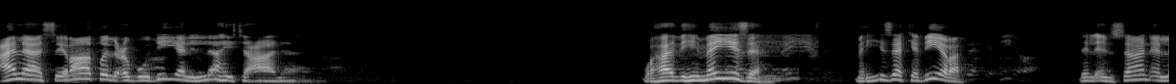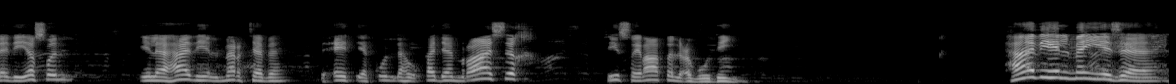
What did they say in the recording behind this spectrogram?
على صراط العبودية لله تعالى. وهذه ميزة ميزة كبيرة للإنسان الذي يصل إلى هذه المرتبة. بحيث يكون له قدم راسخ في صراط العبودية. هذه الميزة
